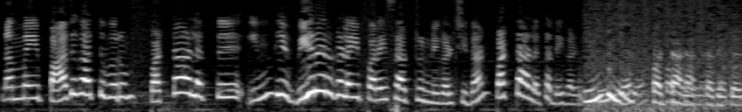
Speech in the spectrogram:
நம்மை பாதுகாத்து வரும் பட்டாளத்து இந்திய வீரர்களை பறைசாற்றும் நிகழ்ச்சிதான் பட்டாள கதைகள். இந்திய பட்டாள கதைகள்.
